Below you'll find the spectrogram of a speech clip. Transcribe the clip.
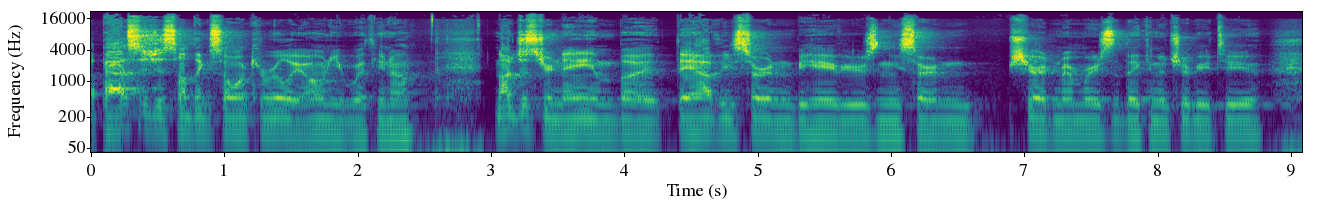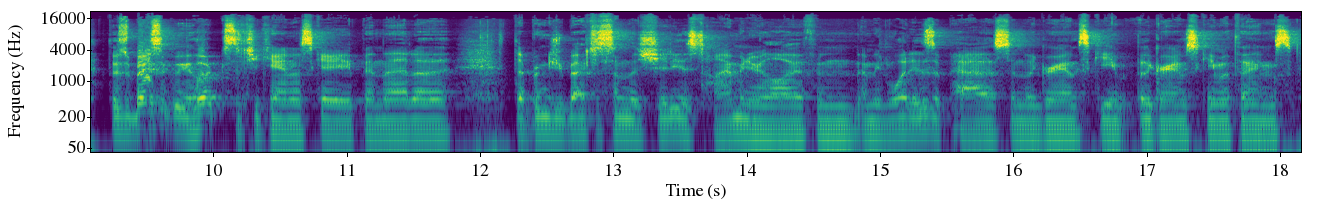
a past is just something someone can really own you with, you know? Not just your name, but they have these certain behaviors and these certain shared memories that they can attribute to you. There's basically hooks that you can't escape and that uh, that brings you back to some of the shittiest time in your life. And I mean, what is a past in the grand scheme the grand scheme of things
